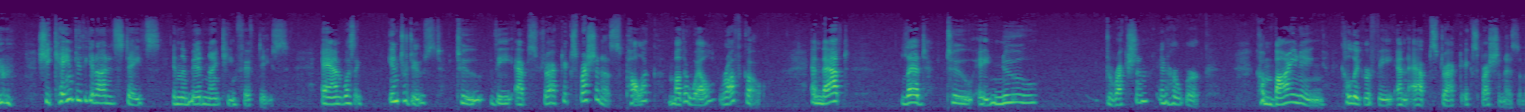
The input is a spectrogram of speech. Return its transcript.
she came to the United States in the mid 1950s and was introduced to the abstract expressionists Pollock, Motherwell, Rothko. And that led to a new direction in her work, combining calligraphy and abstract expressionism.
